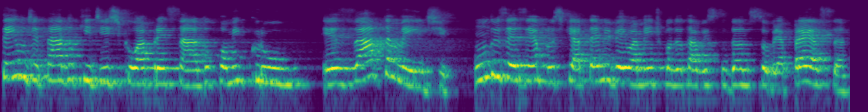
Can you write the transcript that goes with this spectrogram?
tem um ditado que diz que o apressado come cru. Exatamente. Um dos exemplos que até me veio à mente quando eu estava estudando sobre a pressa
